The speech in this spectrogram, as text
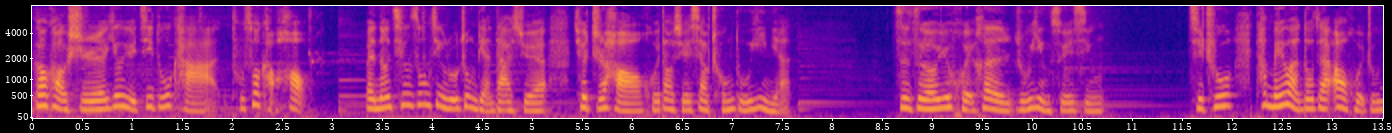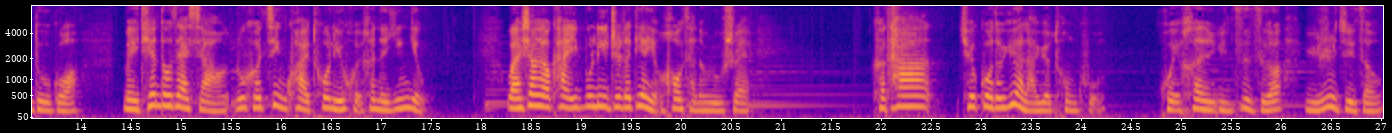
高考时英语机读卡涂错考号，本能轻松进入重点大学，却只好回到学校重读一年，自责与悔恨如影随形。起初，他每晚都在懊悔中度过，每天都在想如何尽快脱离悔恨的阴影。晚上要看一部励志的电影后才能入睡。可他却过得越来越痛苦，悔恨与自责与日俱增，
